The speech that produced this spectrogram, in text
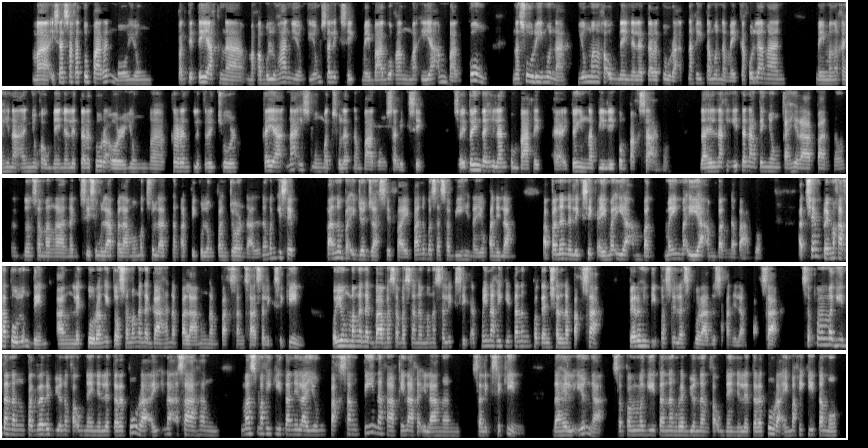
maisa sa katuparan mo yung pagtitiyak na makabuluhan yung iyong saliksik, may bago kang maiaambag kung nasuri mo na yung mga kaugnay na literatura at nakita mo na may kakulangan, may mga kahinaan yung kaugnay na literatura or yung uh, current literature, kaya nais mong magsulat ng bagong saliksik. So ito yung dahilan kung bakit uh, ito yung napili kong paksa. No? Dahil nakikita natin yung kahirapan no? doon sa mga nagsisimula pa lamang magsulat ng artikulong pang-journal na mag-isip paano ba i-justify, paano ba sasabihin na yung kanilang uh, pananaliksik ay maiaambag, may maiaambag na bago. At syempre, makakatulong din ang lekturang ito sa mga naghahanap pa lamang ng paksang sasaliksikin o yung mga nagbabasa-basa ng mga saliksik at may nakikita ng potensyal na paksa pero hindi pa sila sigurado sa kanilang paksa. Sa pamamagitan ng pagre-review ng kaugnay ng literatura ay inaasahang mas makikita nila yung paksang pinaka kinakailangang saliksikin dahil yun nga, sa pamamagitan ng review ng kaugnay ng literatura ay makikita mo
